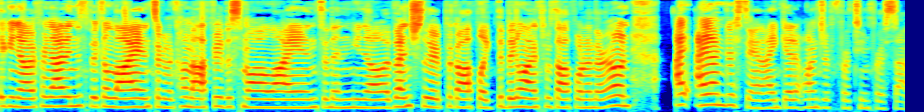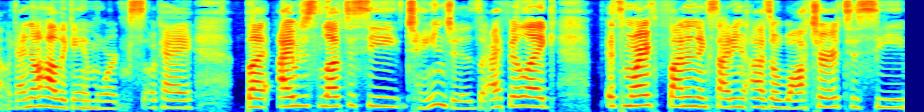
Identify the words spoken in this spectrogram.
if, you know, if you're not in this big alliance, they're going to come after the small alliance. And then, you know, eventually they pick off, like, the big alliance picks off one of their own. I, I understand. I get it 115%. Like, I know how the game works, okay? But I would just love to see changes. Like, I feel like it's more fun and exciting as a watcher to see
